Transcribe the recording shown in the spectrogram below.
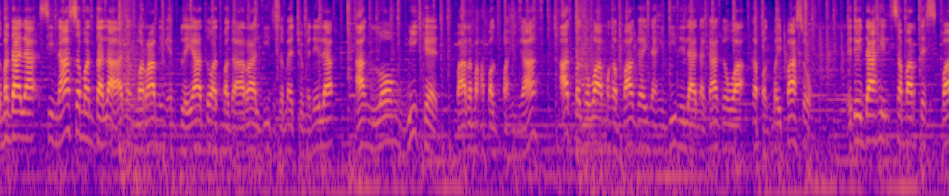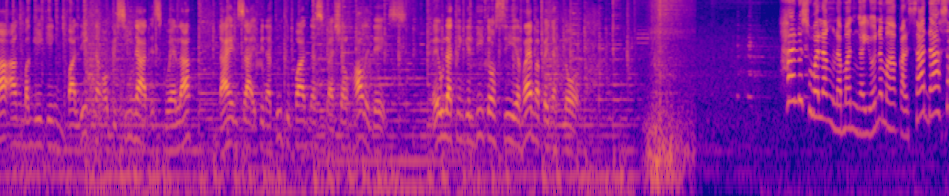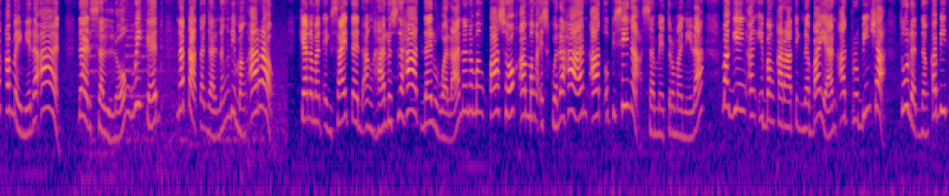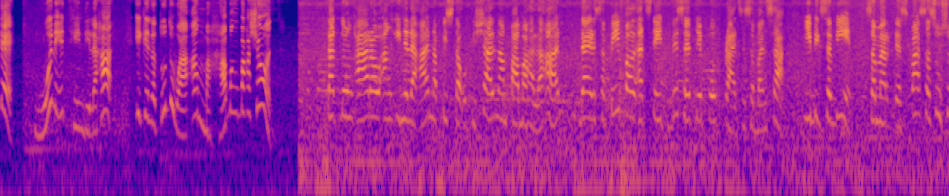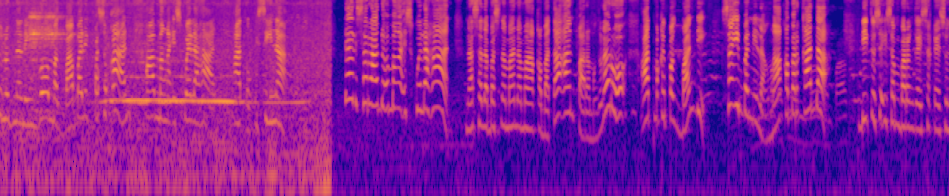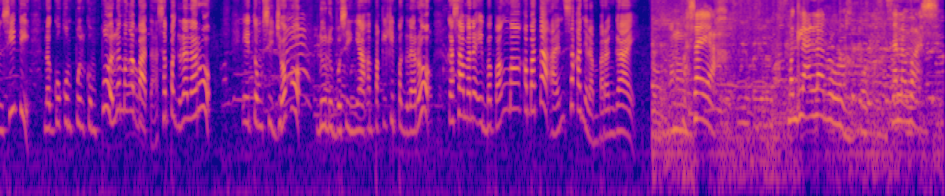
Samantala, sinasamantala ng maraming empleyado at mag-aaral dito sa Metro Manila ang long weekend para makapagpahinga at magawa mga bagay na hindi nila nagagawa kapag may pasok. Ito'y dahil sa Martes pa ang magiging balik ng opisina at eskwela dahil sa ipinatutupad na special holidays. May ulat tinggil dito si Rema Peñaflor. Halos walang laman ngayon ang mga kalsada sa kamay nilaan dahil sa long weekend na tatagal ng limang araw. Kaya naman excited ang halos lahat dahil wala na namang pasok ang mga eskwelahan at opisina sa Metro Manila, maging ang ibang karatig na bayan at probinsya tulad ng Cavite. Ngunit hindi lahat. Ikinatutuwa ang mahabang bakasyon. Tatlong araw ang inilaan na pista opisyal ng pamahalaan dahil sa papal at state visit ni Pope Francis sa bansa. Ibig sabihin, sa Martes pa sa susunod na linggo magbabalik pasukan ang mga eskwelahan at opisina. Sarado ang mga eskwelahan, nasa labas naman ang mga kabataan para maglaro at makipagbanding sa iba nilang mga kabarkada. Dito sa isang barangay sa Quezon City, nagkukumpul-kumpul ang mga bata sa paglalaro. Itong si Joko, lulubusin niya ang pakikipaglaro kasama ng iba pang mga kabataan sa kanilang barangay. Masaya. Maglalaro sa labas.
